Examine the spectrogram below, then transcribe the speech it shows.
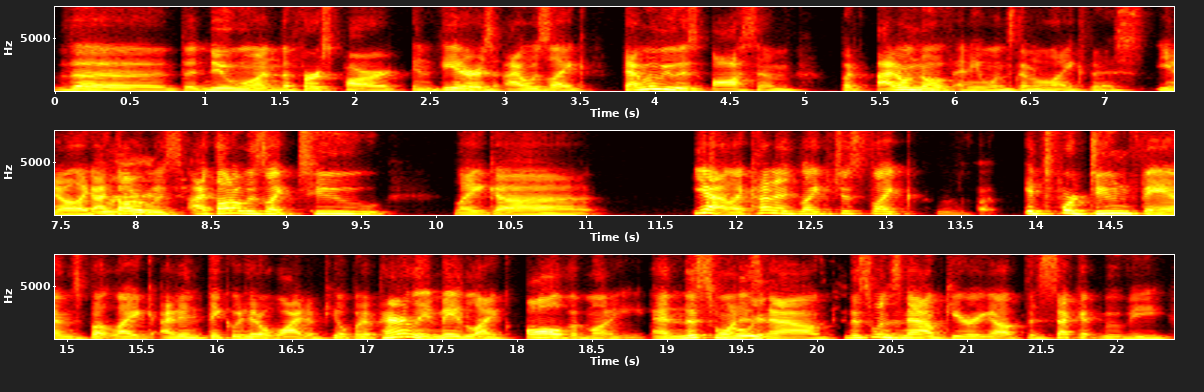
the the new one, the first part in theaters, I was like, that movie was awesome. but I don't know if anyone's gonna like this. You know, like I thought it was I thought it was like too like uh yeah, like kind of like just like uh, it's for Dune fans, but like I didn't think it would hit a wide appeal. But apparently it made like all the money. And this one Oh is yeah. now this one's now gearing up. The second movie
